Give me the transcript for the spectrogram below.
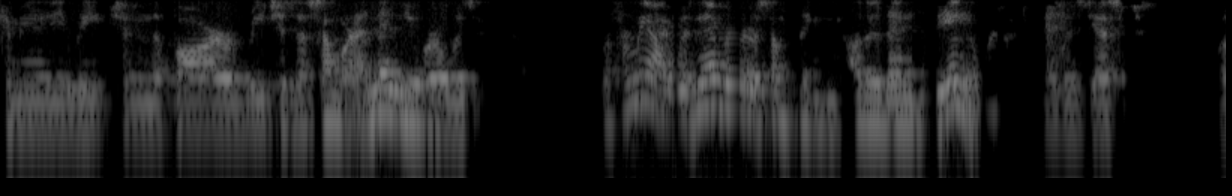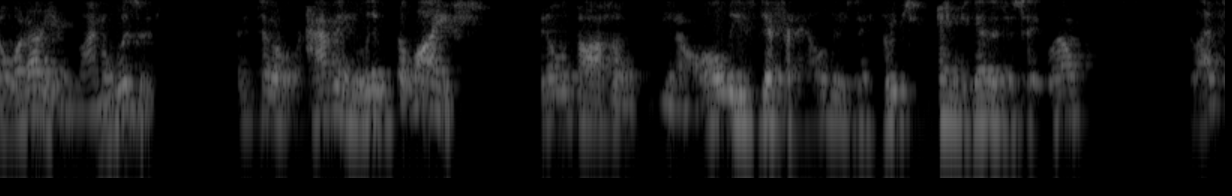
community reach in the far reaches of somewhere, and then you were a wizard. But for me, I was never something other than being a wizard. It was just, well, what are you? I'm a wizard. And so having lived the life built off of, you know, all these different elders and groups came together to say, well, let's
